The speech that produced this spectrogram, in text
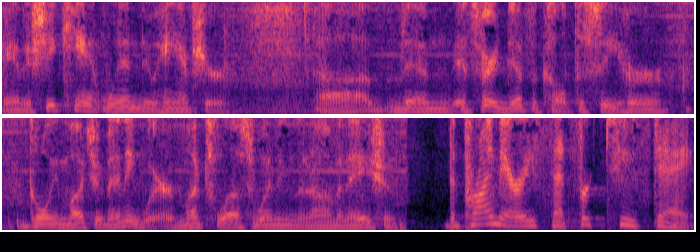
And if she can't win New Hampshire, uh, then it's very difficult to see her going much of anywhere, much less winning the nomination. The primary set for Tuesday.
